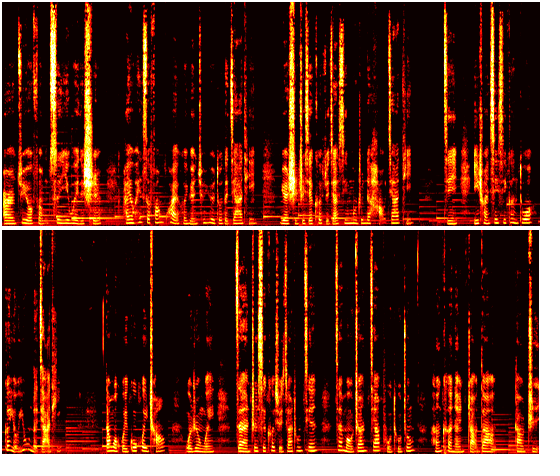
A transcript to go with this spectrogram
而具有讽刺意味的是，还有黑色方块和圆圈越多的家庭，越是这些科学家心目中的好家庭，即遗传信息更多、更有用的家庭。当我回顾会场，我认为，在这些科学家中间，在某张家谱图中，很可能找到。导致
